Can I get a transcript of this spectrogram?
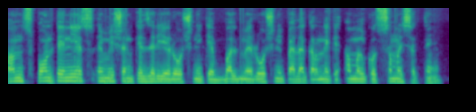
ہم سپونٹینیس امیشن کے ذریعے روشنی کے بلب میں روشنی پیدا کرنے کے عمل کو سمجھ سکتے ہیں۔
